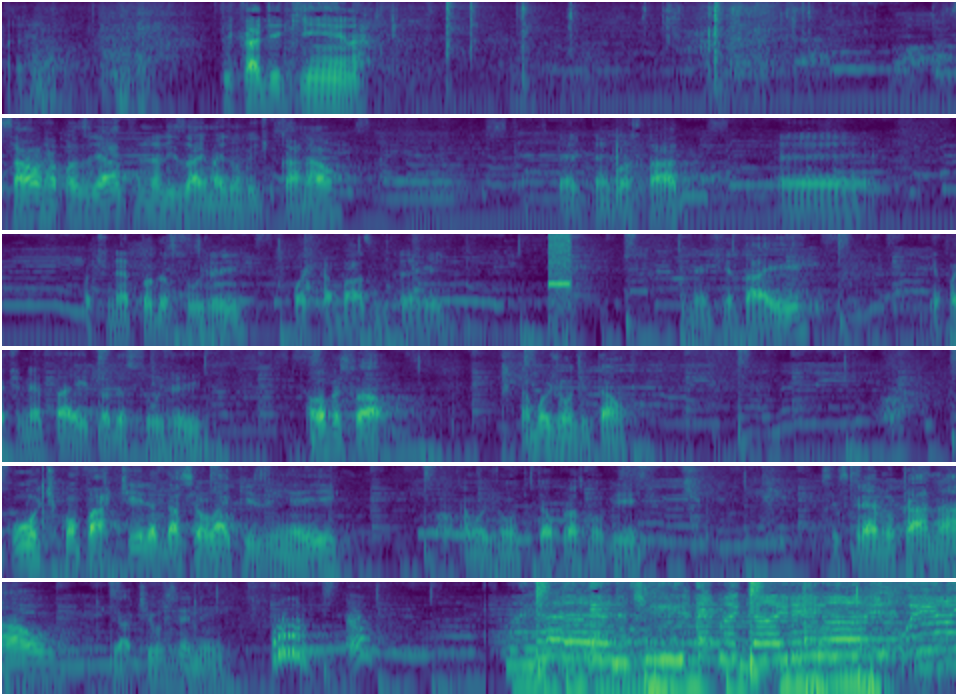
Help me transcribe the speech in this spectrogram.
Aí. Fica de quina. Salve rapaziada, finalizar aí mais um vídeo pro canal. Espero que tenham gostado. É, Patinete toda suja aí. Pode acabar as entregas aí. Pimentinha tá aí. E a patinete tá aí, toda suja aí. Alô, pessoal. Tamo junto, então. Curte, compartilha, dá seu likezinho aí. Tamo junto, até o próximo vídeo. Se inscreve no canal e ativa o sininho. My energy, my guiding light.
